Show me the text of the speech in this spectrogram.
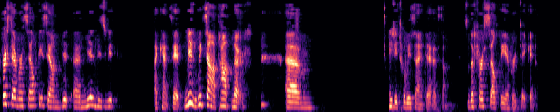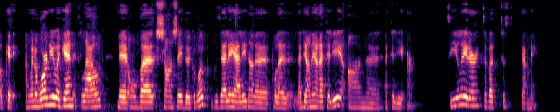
First ever selfie, c'est en 1018. Euh, I can't say it. 1839. Um, et j'ai trouvé ça intéressant. So the first selfie ever taken. Okay, I'm going to warn you again, it's loud, mais on va changer de groupe. Vous allez aller dans le, pour la, dernière atelier en euh, atelier 1. See you later. Ça va tout fermer.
